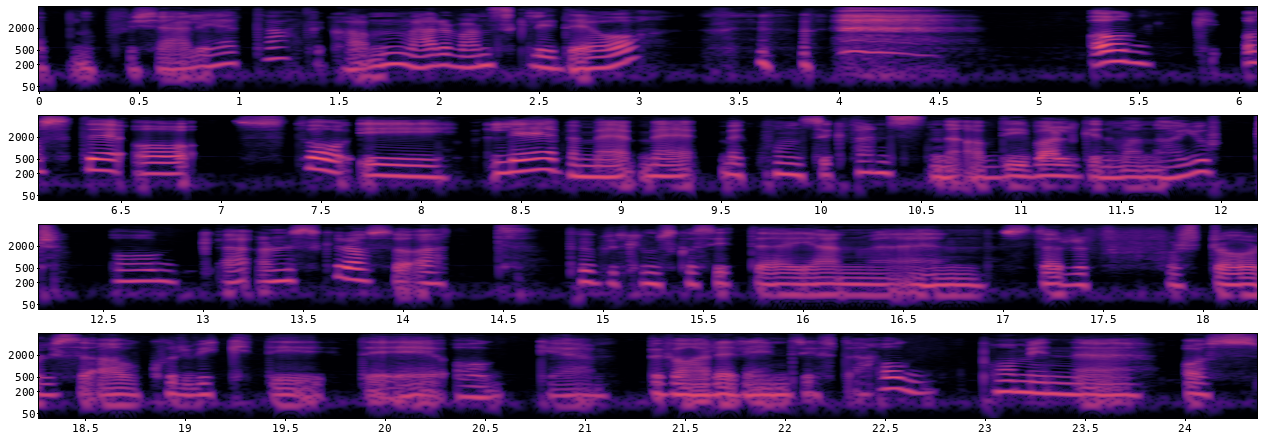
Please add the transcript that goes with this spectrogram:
åpne opp for kjærligheten. Det kan være vanskelig, det òg. Og også det å stå i Leve med, med, med konsekvensene av de valgene man har gjort. Og jeg ønsker også at publikum skal sitte igjen med en større forståelse av hvor viktig det er å eh, bevare reindrifta. Og påminne oss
